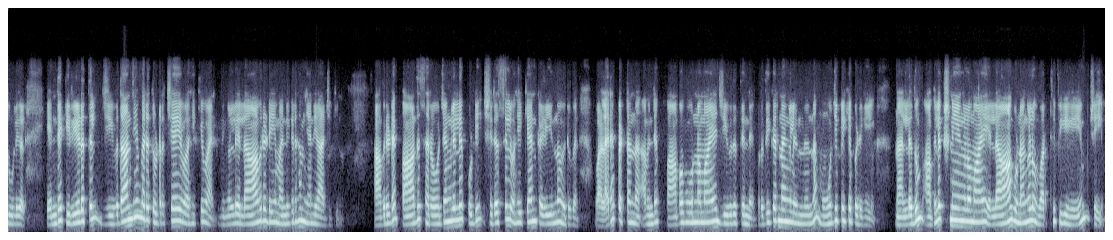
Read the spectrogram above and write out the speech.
ധൂളികൾ എന്റെ കിരീടത്തിൽ ജീവിതാന്ത്യം വരെ തുടർച്ചയായി വഹിക്കുവാൻ നിങ്ങളുടെ എല്ലാവരുടെയും അനുഗ്രഹം ഞാൻ യാചിക്കുന്നു. അവരുടെ പാദസരോജങ്ങളിലെ പൊടി ശിരസിൽ വഹിക്കാൻ കഴിയുന്ന ഒരുവൻ വളരെ പെട്ടെന്ന് അവന്റെ പാപപൂർണമായ ജീവിതത്തിന്റെ പ്രതികരണങ്ങളിൽ നിന്ന് മോചിപ്പിക്കപ്പെടുകയും നല്ലതും അഭിലഷണീയങ്ങളുമായ എല്ലാ ഗുണങ്ങളും വർദ്ധിപ്പിക്കുകയും ചെയ്യും.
